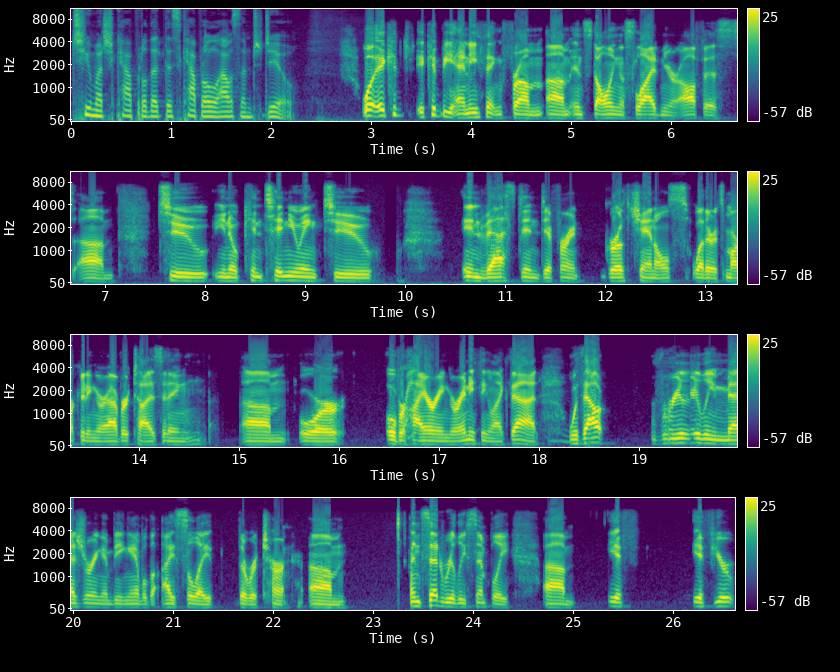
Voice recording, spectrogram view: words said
too much capital that this capital allows them to do? Well, it could it could be anything from um, installing a slide in your office um, to you know continuing to invest in different growth channels, whether it's marketing or advertising, um, or over hiring or anything like that, without really measuring and being able to isolate the return. Um, and said really simply, um, if if your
